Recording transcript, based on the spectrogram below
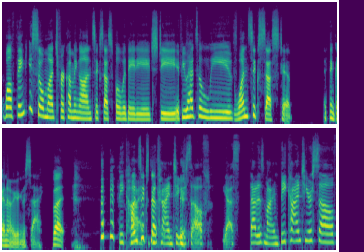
Well, thank you so much for coming on Successful with ADHD. If you had to leave one success tip, I think I know what you're going to say, but Be kind. success- Be kind to yourself. yes, that is mine. Be kind to yourself.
